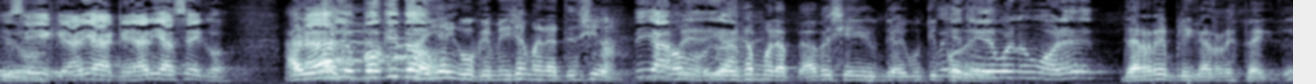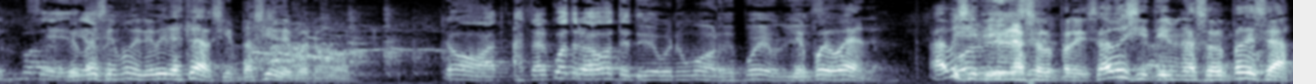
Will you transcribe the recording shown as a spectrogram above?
Y sí, quedaría, quedaría seco. Para Además, darle un poquito. Hay algo que me llama la atención. Dígame, Vamos, dígame. dejamos la- a ver si hay algún Hoy tipo estoy de de, buen humor, ¿eh? de réplica al respecto. me dígame. parece muy... Debería estar siempre así de buen humor. No, hasta el 4 de agosto estoy de buen humor. Después, olvídese. Después, bueno, a ver si tiene una sorpresa, a ver si tiene una sorpresa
